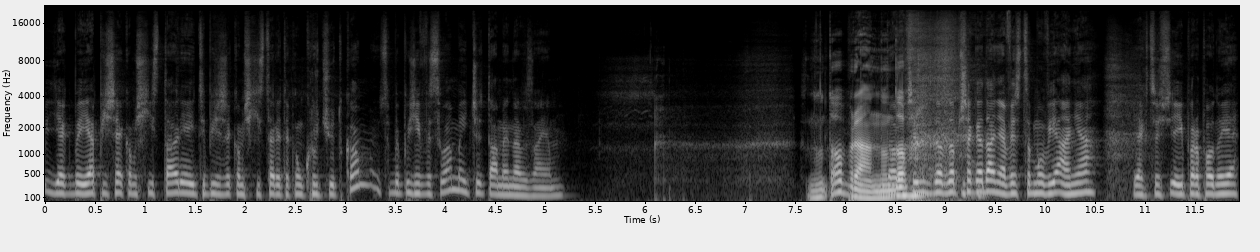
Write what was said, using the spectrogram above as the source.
jakby ja piszę jakąś historię i ty piszesz jakąś historię taką króciutką sobie później wysyłamy i czytamy nawzajem. No dobra, no do, do... Czyli do, do przegadania, wiesz co mówi Ania? Jak coś jej proponuje?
